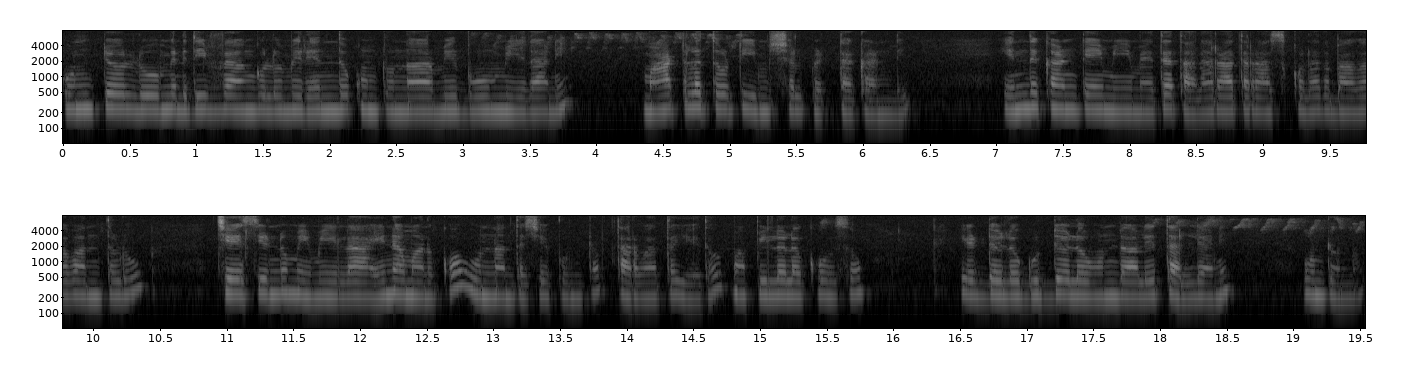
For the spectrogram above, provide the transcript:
కుంటోళ్ళు మీరు దివ్యాంగులు మీరు ఎందుకుంటున్నారు మీ భూమి మీద అని మాటలతోటి హింసలు పెట్టకండి. ఎందుకంటే మేమైతే తలరాత రాసుకోలేదు. భగవంతుడు చేసిండు మేము ఇలా అయినామనుకో ఉన్నంతసేపు ఉంటాం. తర్వాత ఏదో మా పిల్లల కోసం ఎడ్డలో గుడ్డలో ఉండాలి తల్లి అని ఉంటున్నాం.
